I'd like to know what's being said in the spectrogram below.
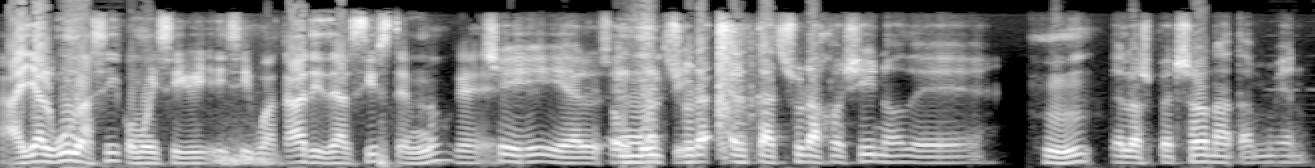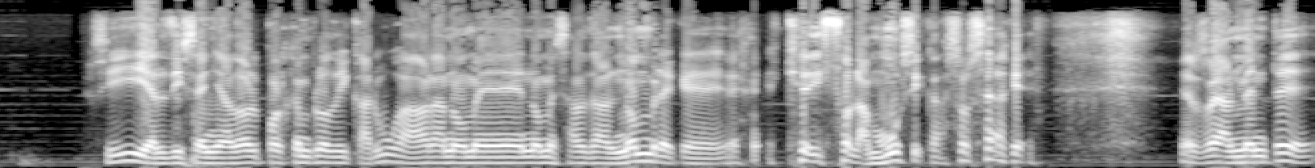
Hay alguno así, como Isiwatari de Art System, ¿no? Que sí, y el, el, Katsura, el, Katsura, Hoshino de, uh -huh. de los Persona también. Sí, el diseñador, por ejemplo, de Icaruga, ahora no me, no me saldrá el nombre, que, que hizo las músicas, o sea que es realmente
